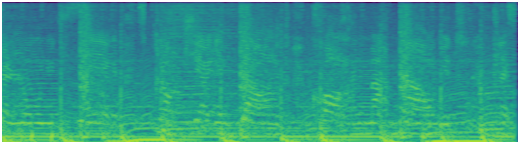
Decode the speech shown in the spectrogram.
Kalon nu zere Sklank je down Krog en Klas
